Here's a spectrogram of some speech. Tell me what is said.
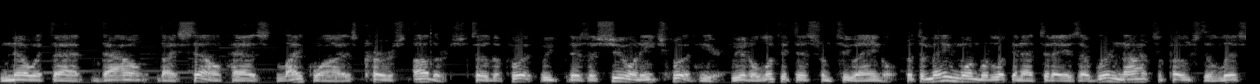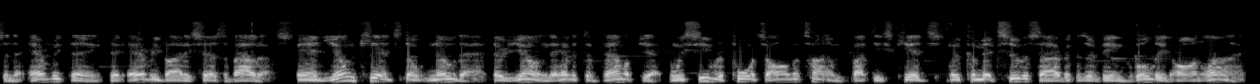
knoweth that thou thyself has likewise cursed others. So the foot, we, there's a shoe on each foot here. We have to look at this from two angles. But the main one we're looking at today is that we're not supposed to listen to everything that everybody says about us. And young kids don't know that. They're young. They haven't developed yet. And we see reports all the time about these kids who commit suicide because they're being bullied online.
